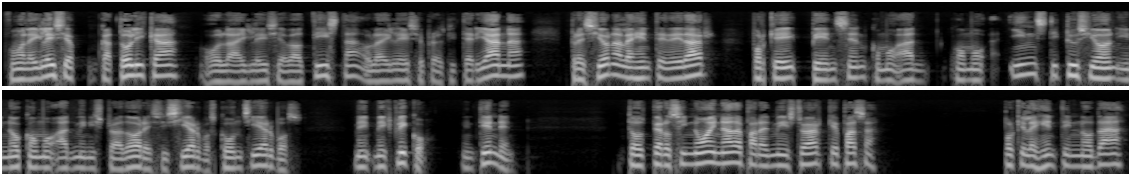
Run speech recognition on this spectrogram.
como la iglesia católica o la iglesia bautista o la iglesia presbiteriana, presiona a la gente de dar porque piensen como como institución y no como administradores y siervos, consiervos. ¿Me, explico? ¿Me entienden? Pero si no hay nada para administrar, ¿qué pasa? Porque la gente no da.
